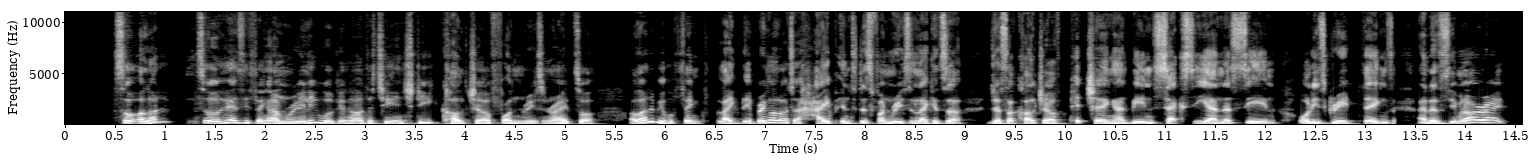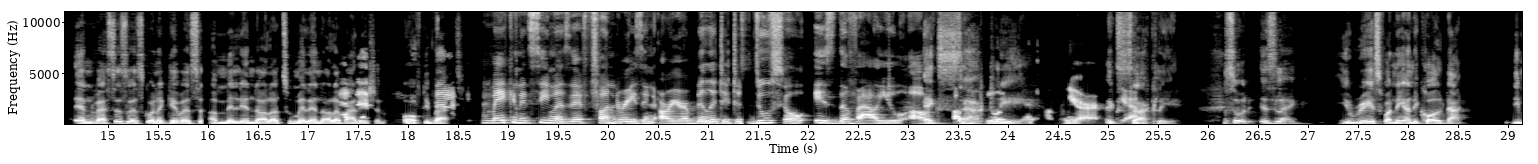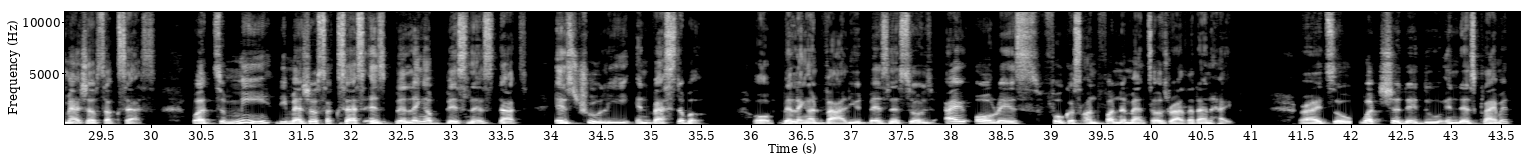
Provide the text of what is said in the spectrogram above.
So a lot of so here's the thing. I'm really working hard to change the culture of fundraising, right? So a lot of people think like they bring a lot of hype into this fundraising, like it's a just a culture of pitching and being sexy and saying all these great things, and assuming all right, investors is going to give us a million dollar, two million dollar valuation off the bat. Making it seem as if fundraising or your ability to do so is the value of exactly of entrepreneur. Exactly. Yeah. So it's like you raise funding and they call that the measure of success. But to me, the measure of success is building a business that is truly investable or building a valued business. So I always focus on fundamentals rather than hype, right? So what should they do in this climate?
